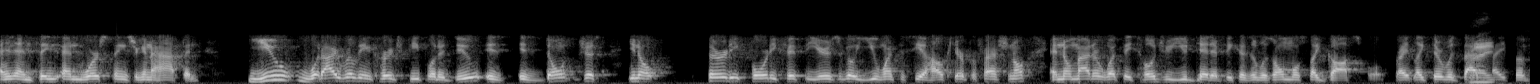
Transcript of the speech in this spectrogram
and, and things and worse things are going to happen. You, what I really encourage people to do is is don't just you know 30, 40, 50 years ago, you went to see a healthcare professional, and no matter what they told you, you did it because it was almost like gospel, right? Like there was that right. type of,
